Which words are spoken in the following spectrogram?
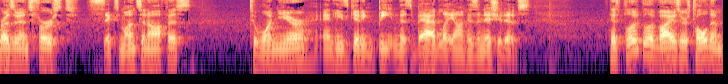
President's first six months in office to one year, and he's getting beaten this badly on his initiatives. His political advisors told him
